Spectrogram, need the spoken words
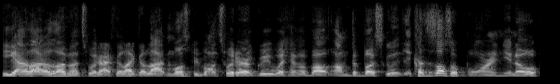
He got a lot of love on Twitter. I feel like a lot most people on Twitter agree with him about um the butt scoot because it's also boring, you know.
